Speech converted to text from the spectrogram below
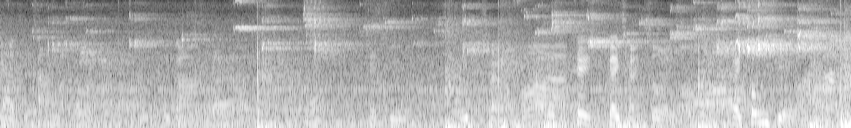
要，長啊，即係計長數嚟講，計工時嚟講。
